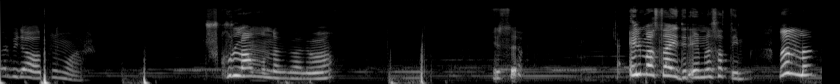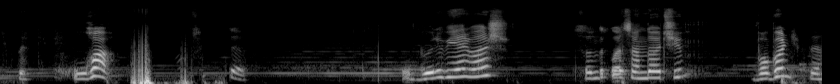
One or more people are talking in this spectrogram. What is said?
Var bir de altın var. Çukur lan bunlar galiba. Neyse. Ya elmas saydır elmas atayım. Lan lan çıktı. Oha. Çıktı. Böyle bir yer var. Sandık var sandığı açayım. Vagon çıktı.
